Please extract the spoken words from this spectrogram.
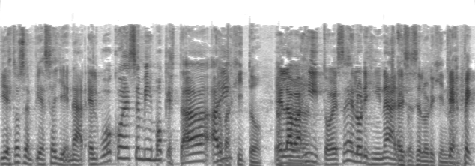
y esto se empieza a llenar. El Woco es ese mismo que está ahí. Abajito. El Ajá. abajito, ese es el original. Ese es el original. Que es, pe-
